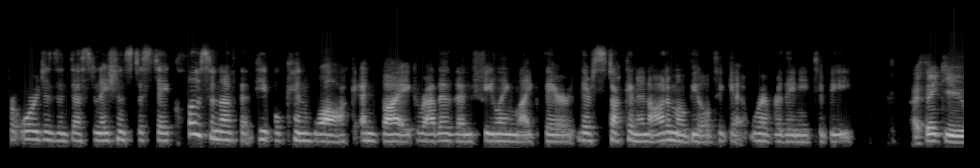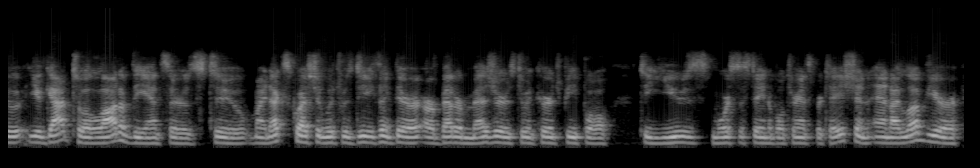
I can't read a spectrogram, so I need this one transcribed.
for origins and destinations to stay close enough that people can walk and bike rather than feeling like they're they're stuck in an automobile to get wherever they need to be. I think you you got to a lot of the answers to my next question, which was, do you think there are better measures to encourage people to use more sustainable transportation? And I love your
